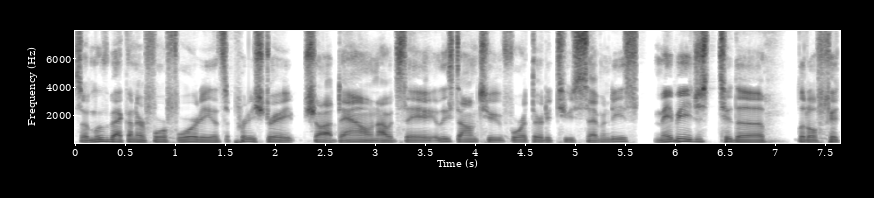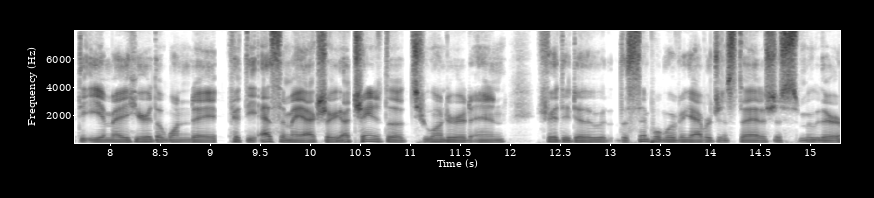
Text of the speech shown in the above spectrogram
So move back under 440. It's a pretty straight shot down. I would say at least down to 432.70s. Maybe just to the little 50 EMA here, the one day 50 SMA actually. I changed the 250 to the simple moving average instead. It's just smoother.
